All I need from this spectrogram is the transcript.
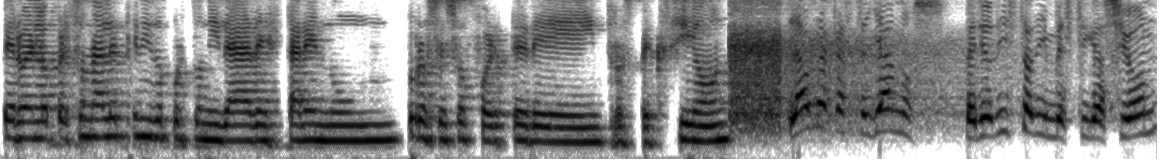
Pero en lo personal he tenido oportunidad de estar en un proceso fuerte de introspección. Laura Castellanos, periodista de investigación,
